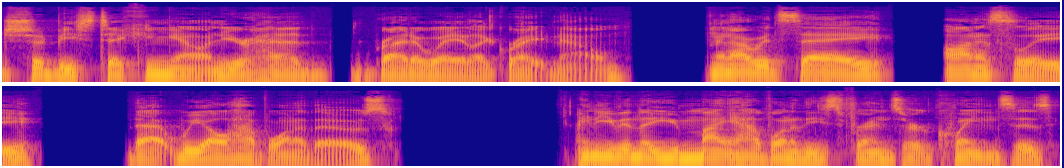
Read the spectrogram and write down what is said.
should be sticking out in your head right away, like right now. And I would say, honestly, that we all have one of those. And even though you might have one of these friends or acquaintances,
